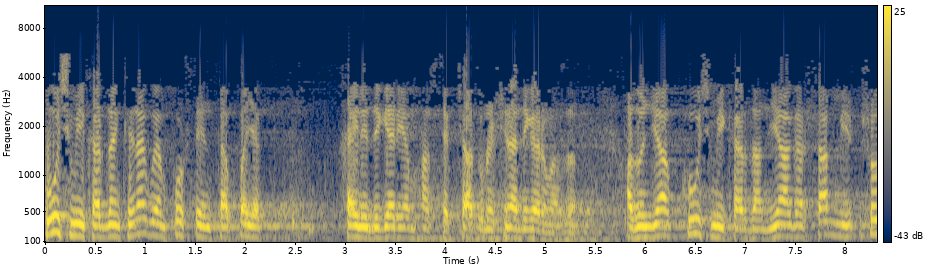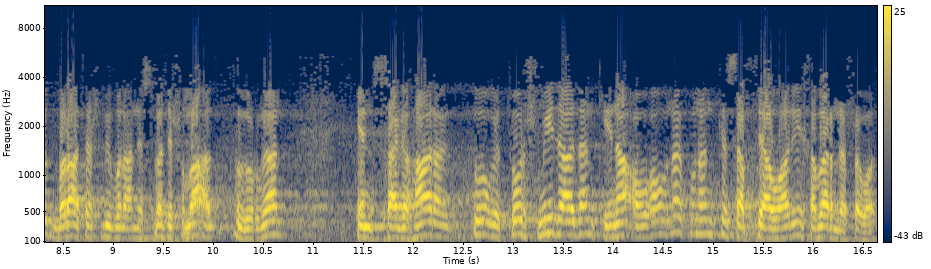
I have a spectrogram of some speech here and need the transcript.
کوچ می‌کردن که نگویم پشت این تپه یک خیلی دیگری هم هست یک چادر نشینه دیگر هم از اونجا کوچ می‌کردن. یا اگر شب شد براتش بلا نسبت شما بزرگان این سگها را دوغ ترش می‌دادن که نه او او نکنند که ثبت اواری خبر نشود.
